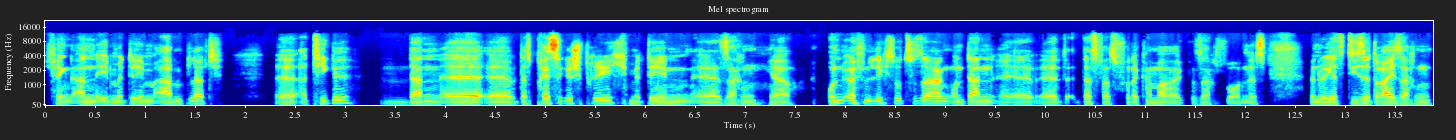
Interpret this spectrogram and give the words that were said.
Fängt an eben mit dem Abendblatt. Äh, Artikel, Mhm. Dann äh, äh, das Pressegespräch mit den äh, Sachen, ja, unöffentlich sozusagen und dann äh, äh, das, was vor der Kamera gesagt worden ist. Wenn du jetzt diese drei Sachen,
